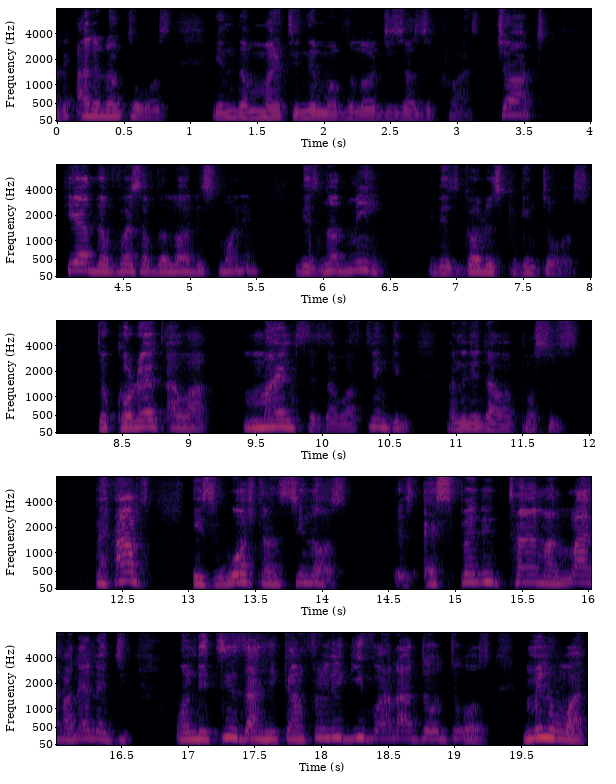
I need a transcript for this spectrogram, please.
be added unto us in the mighty name of the Lord Jesus Christ. Church, hear the voice of the Lord this morning. It is not me, it is God who's speaking to us to correct our mindsets, our thinking, and indeed our pursuits. Perhaps he's watched and seen us spending time and life and energy on the things that he can freely give and add to us. Meanwhile,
